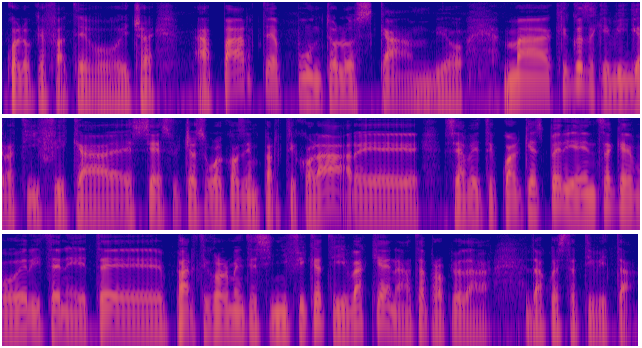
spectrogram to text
quello che fate voi, cioè a parte appunto lo scambio, ma che cosa che vi gratifica? Se è successo qualcosa in particolare, se avete qualche esperienza che voi ritenete particolarmente significativa che è nata proprio da, da questa attività?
